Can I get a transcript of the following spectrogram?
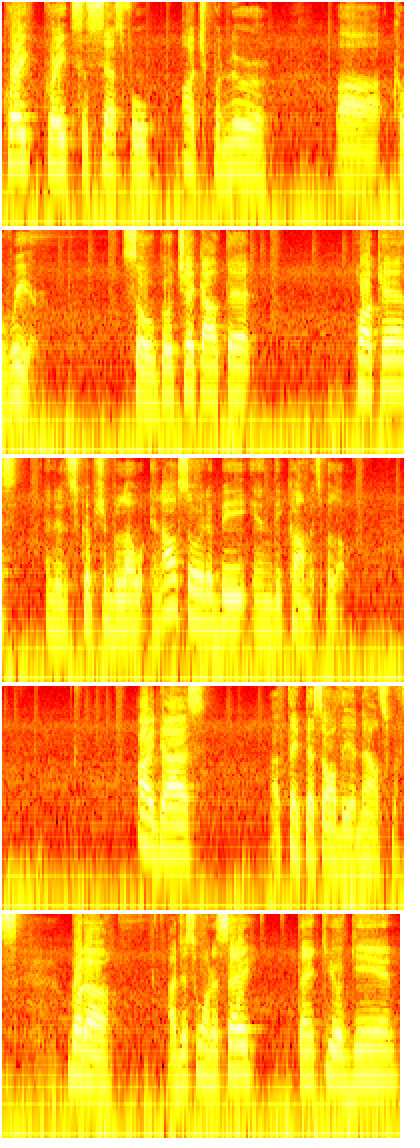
great, great, successful entrepreneur uh, career. So go check out that podcast in the description below, and also it'll be in the comments below. All right, guys, I think that's all the announcements. But uh, I just want to say thank you again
